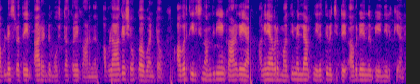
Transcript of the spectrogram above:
അവളുടെ ശ്രദ്ധയിൽ ആ രണ്ട് മോഷ്ടാക്കളെ കാണുന്നത്. അവളാകെ ഷോക്കാവാൻ കേട്ടോ. അവർ തിരിച്ച് നന്ദിനിയെയും കാണുകയാണ്. അങ്ങനെ അവർ മദ്യമെല്ലാം നിലത്ത് വെച്ചിട്ട് അവിടെ നിന്നും എഴുന്നേൽക്കുകയാണ്.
